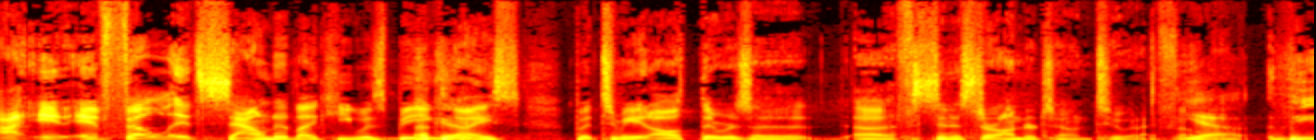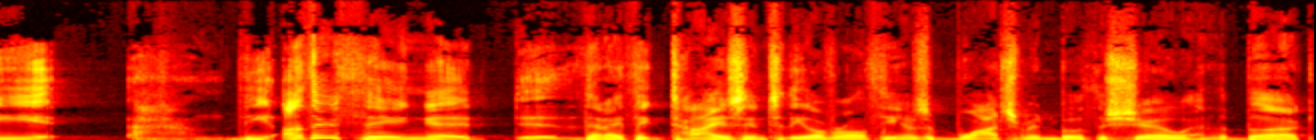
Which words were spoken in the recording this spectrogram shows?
I, it, it felt it sounded like he was being Okay. nice, but to me, it all there was a, a sinister undertone to it. I felt. Yeah. The the other thing uh, that I think ties into the overall themes of Watchmen, both the show and the book,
